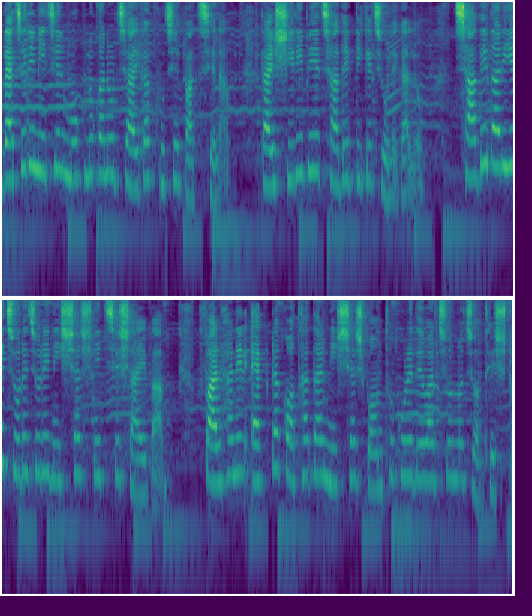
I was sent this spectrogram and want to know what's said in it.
বেচারি নিচের মুখ লুকানোর জায়গা খুঁজে পাচ্ছে না। তাই সিঁড়ি বেয়ে ছাদের দিকে চলে গেল। ছাদে দাঁড়িয়ে চড়ে চড়ে নিঃশ্বাস নিচ্ছে সাইবা। ফারহানের একটা কথা তার নিঃশ্বাস বন্ধ করে দেওয়ার জন্য যথেষ্ট।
